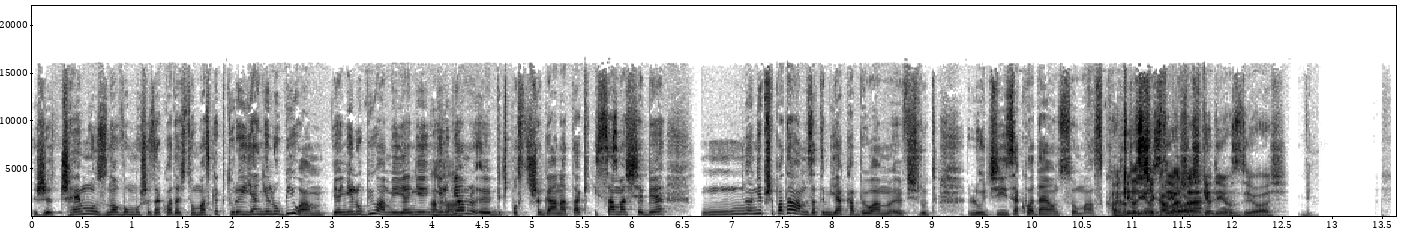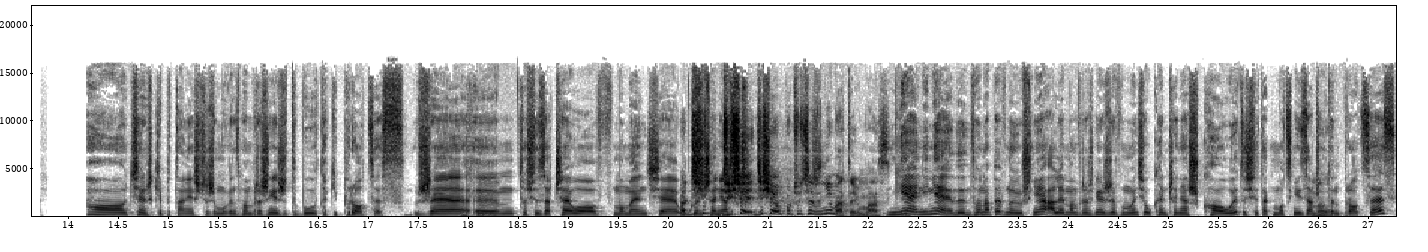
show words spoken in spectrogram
że czemu znowu muszę zakładać tą maskę, której ja nie lubiłam. Ja nie lubiłam jej, ja nie, nie lubiłam y, być postrzegana, tak? I sama siebie, mm, no nie przypadałam za tym, jaka byłam y, wśród ludzi zakładając tą maskę. A Ale to kiedy jest ją ciekawe, zdjęłaś? że- Kiedy ją zdjęłaś? O, ciężkie pytanie, szczerze mówiąc. Mam wrażenie, że to był taki proces, że ym, to się zaczęło w momencie Mhm. A ukończenia... dzisiaj, dzisiaj mam poczucie, że nie ma tej maski. Nie, nie, nie, to na pewno już nie, ale mam wrażenie, że w momencie ukończenia szkoły to się tak mocniej zaczął No. ten proces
